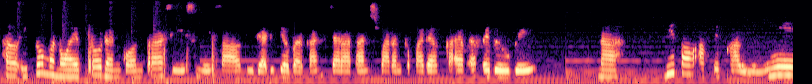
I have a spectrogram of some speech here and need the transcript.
Hal itu menuai pro dan kontra sih, semisal tidak dijabarkan secara transparan kepada KMFEBUB. Nah, di Talk Aktif kali ini,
